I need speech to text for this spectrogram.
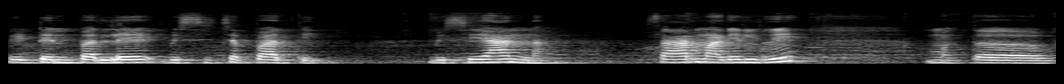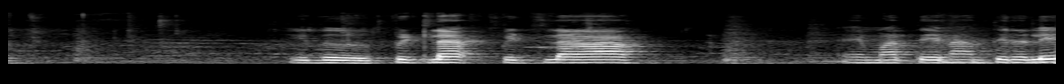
ಹಿಟ್ಟಿನ ಪಲ್ಯ ಬಿಸಿ ಚಪಾತಿ, ಬಿಸಿ ಅನ್ನ, ಸಾರು ಮಾಡಿಲ್ರಿ. ಮತ್ತು, ಇದು ಪಿಟ್ಲ ಪಿಟ್ಲ ಮತ್ತೇನು ಅಂತಿರಲಿ,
